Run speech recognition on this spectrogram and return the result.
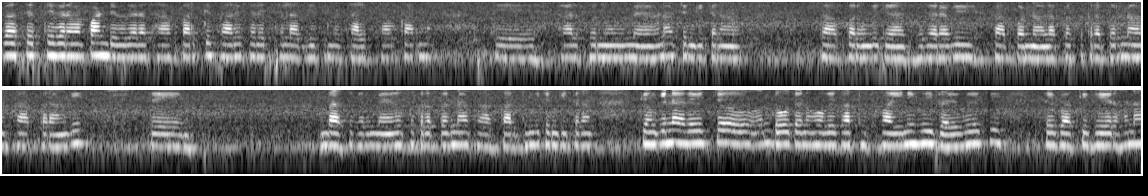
ਬਸ ਇੱਥੇ ਫਿਰ ਮੈਂ ਭਾਂਡੇ ਵਗੈਰਾ ਸਾਫ਼ ਕਰਕੇ ਸਾਰੇ ਫਿਰ ਇੱਥੇ ਲੱਗ ਗਈ ਸੀ ਮੈਂ ਸੈਲਫ ਸਾਫ਼ ਕਰਨ ਤੇ ਸੈਲਫ ਨੂੰ ਮੈਂ ਹਨਾ ਚੰਗੀ ਤਰ੍ਹਾਂ ਸਾਫ਼ ਕਰੂੰਗੀ, ਗੈਸ ਵਗੈਰਾ ਵੀ ਸਾਬਣ ਨਾਲ ਆਪਾਂ ਸਕਰਬਰ ਨਾਲ ਸਾਫ਼ ਕਰਾਂਗੇ ਤੇ ਬਸ ਫਿਰ ਮੈਂ ਇਹਨੂੰ ਸਕਰਬਰ ਨਾਲ ਸਾਫ਼ ਕਰ ਦੂੰਗੀ ਚੰਗੀ ਤਰ੍ਹਾਂ, ਕਿਉਂਕਿ ਨਾ ਇਹਦੇ ਵਿੱਚ ਦੋ ਦਿਨ ਹੋ ਗਏ ਸਾਥੋਂ ਸਫ਼ਾਈ ਨਹੀਂ ਹੋਈ, ਗਏ ਹੋਏ ਸੀ ਤੇ ਬਾਕੀ ਫਿਰ ਹਨਾ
